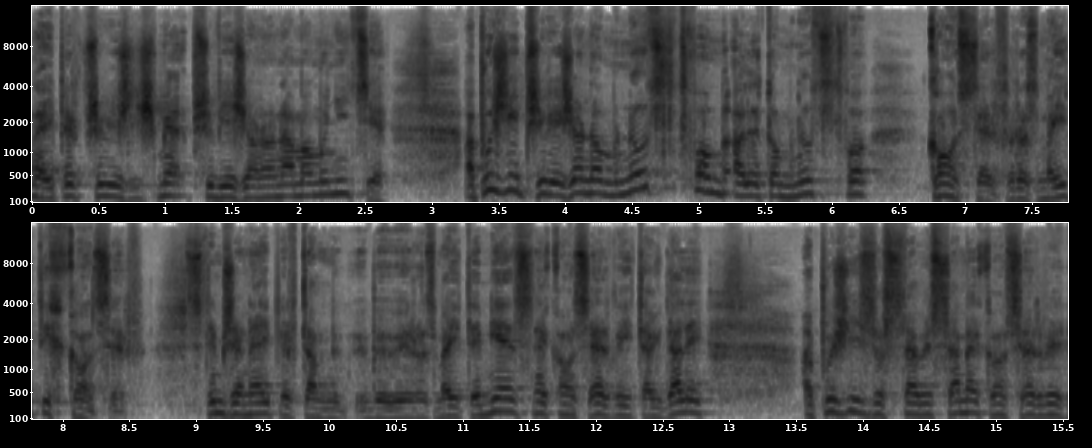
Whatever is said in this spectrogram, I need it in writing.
Najpierw przywieźliśmy, przywieziono nam amunicję, a później przywieziono mnóstwo, ale to mnóstwo konserw, rozmaitych konserw. Z tym, że najpierw tam były rozmaite mięsne konserwy i tak dalej, a później zostały same konserwy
